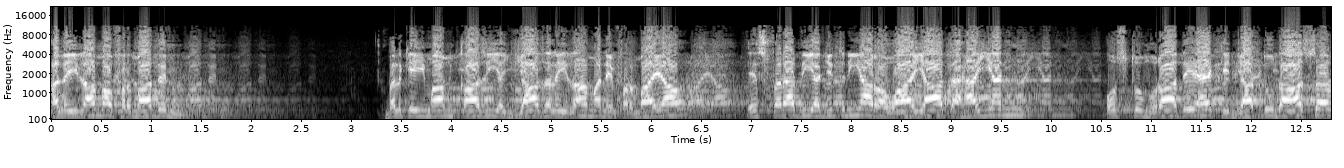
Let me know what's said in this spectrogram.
علیہ رحمہ فرمادن، بلکہ امام قاضی ایاز علیہ رحمہ نے فرمایا، اس طرح دیا جتنیاں روایات ہیں اس تو مراد ہے کہ جادو دا اثر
